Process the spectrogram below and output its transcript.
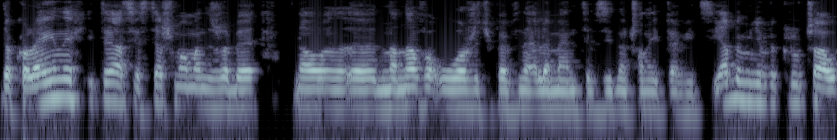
do kolejnych i teraz jest też moment, żeby no, na nowo ułożyć pewne elementy w Zjednoczonej Prawicy. Ja bym nie wykluczał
